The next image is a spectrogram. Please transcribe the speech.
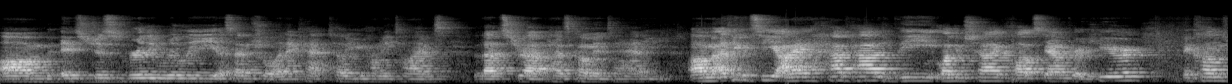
Um, it's just really, really essential, and I can't tell you how many times that strap has come into handy. Um, as you can see, I have had the luggage tag hot stamped right here. It comes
